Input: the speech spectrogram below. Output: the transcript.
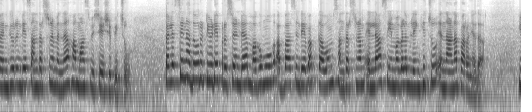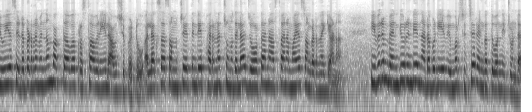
ബെൻഗ്യൂറിന്റെ സന്ദർശനമെന്ന് ഹമാസ് വിശേഷിപ്പിച്ചു. പലസ്തീൻ അതോറിറ്റിയുടെ പ്രസിഡന്റ് മഹ്മൂഹ് അബ്ബാസിന്റെ വക്താവും സന്ദർശനം എല്ലാ സീമകളും ലംഘിച്ചു എന്നാണ് പറഞ്ഞത്. യു എസ് ഇടപെടണമെന്നും വക്താവ് പ്രസ്താവനയിൽ ആവശ്യപ്പെട്ടു. അലക്സ സമുച്ചയത്തിന്റെ ഭരണ ചുമതല ജോർദാൻ ആസ്ഥാനമായ സംഘടനയ്ക്കാണ്. ഇവരും ബെൻഗ്യൂറിന്റെ നടപടിയെ വിമർശിച്ച് രംഗത്ത് വന്നിട്ടുണ്ട്.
